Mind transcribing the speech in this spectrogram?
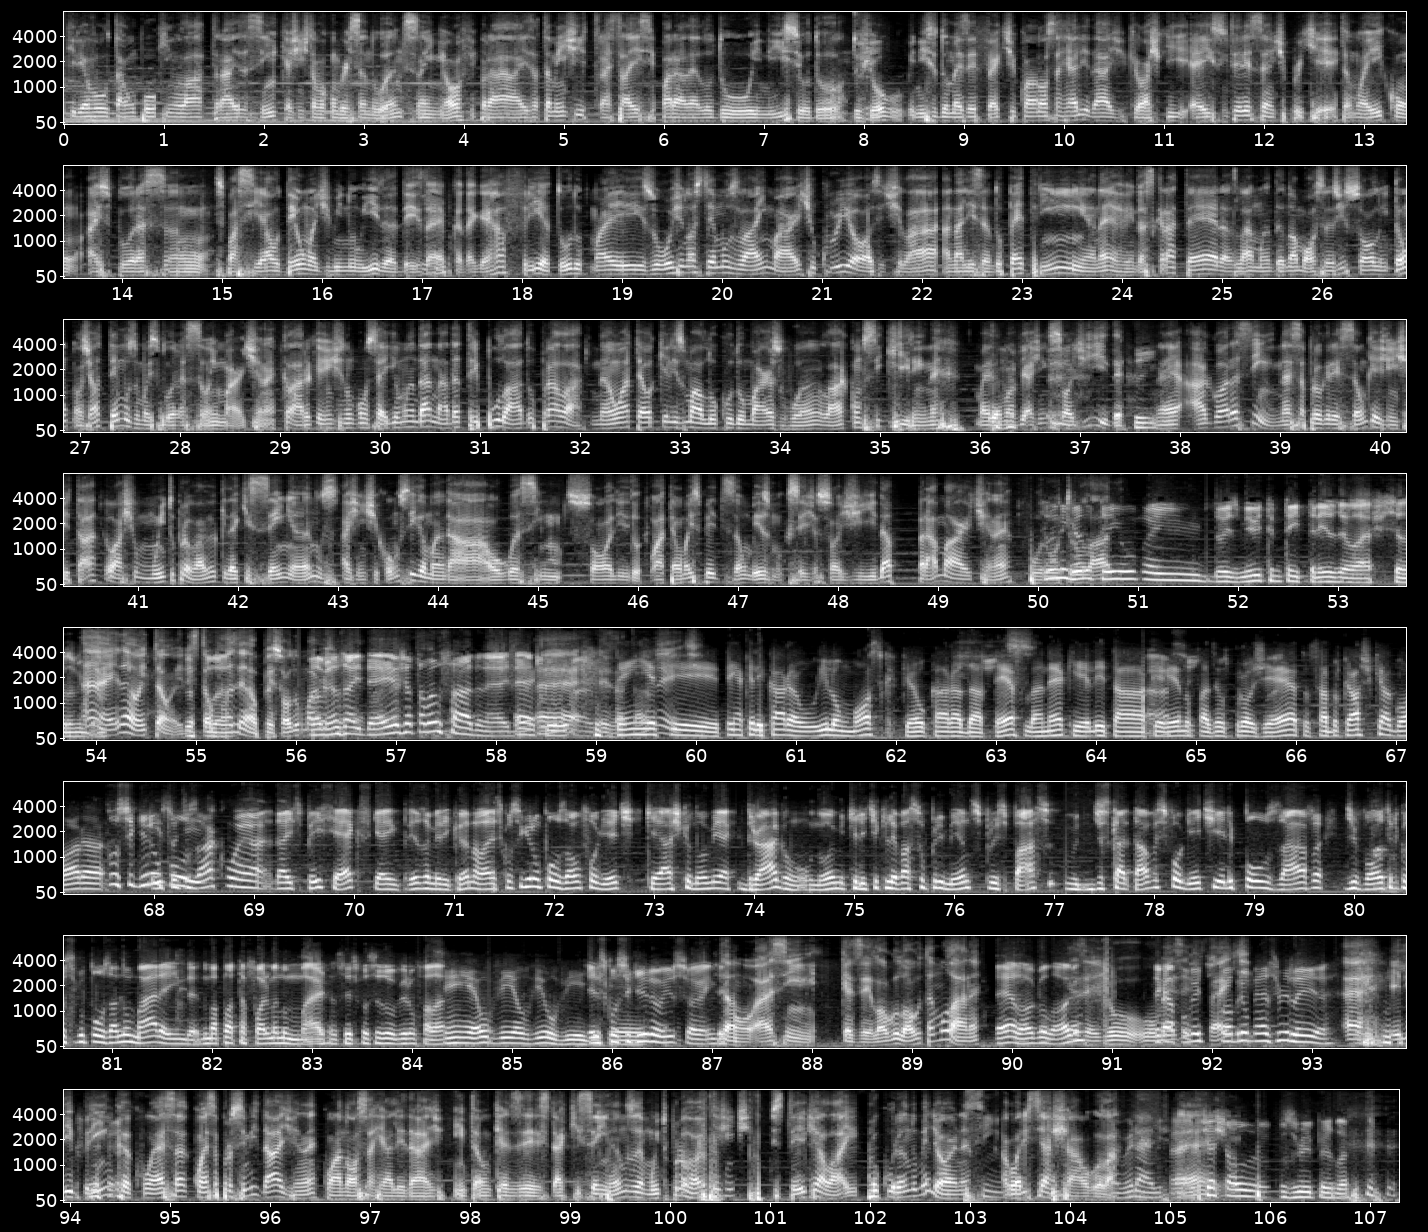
Queria voltar um pouquinho lá atrás, assim, que a gente tava conversando antes, né, em off, pra exatamente traçar esse paralelo do início do, do jogo, o início do Mass Effect com a nossa realidade, que eu acho que é isso interessante, porque estamos aí com a exploração espacial, deu uma diminuída desde a época da Guerra Fria, tudo, mas hoje nós temos lá em Marte o Curiosity, lá analisando pedrinha, né, vendo as crateras, lá mandando amostras de solo, então nós já temos uma exploração em Marte, né? Claro que a gente não consegue mandar nada tripulado pra lá, não até aqueles malucos do Mars One lá conseguirem, né? Mas é uma viagem só de ida, Sim. né? Agora sim, nessa progressão que a gente tá, eu acho muito provável que daqui 100 anos a gente consiga mandar algo assim sólido, ou até uma expedição mesmo que seja só de ida pra Marte, né? Por Se eu não me outro engano, lado. tem uma em 2033, eu acho, se eu não me engano. É, não, então, eles estão fazendo, o pessoal do Pelo Mars menos a One, ideia já tá lançada, né? A ideia É, tá que- lançada. É, Tem esse, tem aquele cara, o Elon Musk, que é o cara da Isso. Tesla, né? Que ele tá Ah, querendo sim. fazer os projetos, sabe? Porque eu acho que agora Conseguiram Isso de- pousar com a da SpaceX, que é a empresa americana lá, eles conseguiram pousar um foguete, que acho que o nome é Dragon, o nome que ele tinha que levar suprimentos pro espaço, descartava esse foguete e ele pousava de volta, ele conseguiu pousar no mar ainda, numa plataforma no mar, não sei se vocês ouviram falar. sim, eu vi, eu vi o vídeo. Eles conseguiram isso, ainda. Então, assim, quer dizer, logo logo tamo lá, né? É, logo logo. Quer dizer, o, o Daqui a pouco a gente Effect, descobre o Mass Relay. é, ele brinca com essa, com essa proximidade, né? Com a nossa realidade. Então, quer dizer, se daqui 100 anos é muito provável que a gente esteja lá e procurando o melhor, né? Sim. Agora, e se achar algo É lá? verdade. É, É. Eu achar o- os Reapers lá.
